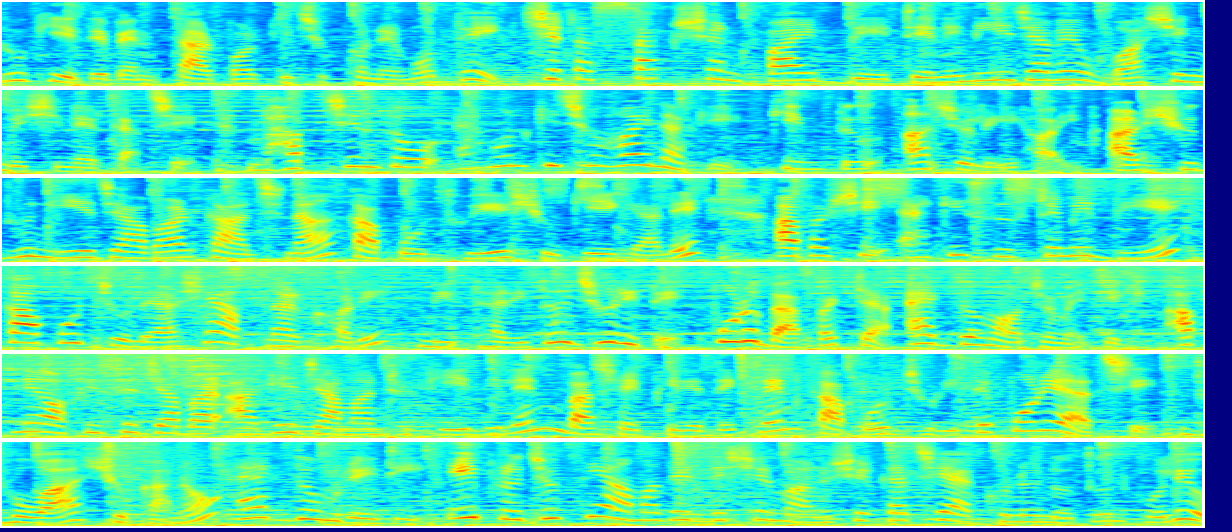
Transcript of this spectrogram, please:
ঢুকিয়ে দেবেন, তারপর কিছুক্ষণের মধ্যেই সেটা সাকশন পাইপ দিয়ে টেনে নিয়ে যাবে ওয়াশিং মেশিনের কাছে। ভাবছেন তো এমন কিছু হয় নাকি? কিন্তু আসলেই হয়। আর শুধু নিয়ে যাওয়ার কাজ না, কাপড় ধুয়ে শুকিয়ে গেলে আবার সেই একই সিস্টেমে দিয়ে কাপড় চলে আসে আপনার ঘরে নির্ধারিত ঝুড়িতে। পুরো ব্যাপারটা একদম অটোমেটিক আপনি অফিসে যাবার আগে জামা ঢুকিয়ে দিলেন, বাসায় ফিরে দেখলেন কাপড় ঝুড়িতে পড়ে আছে। ধোয়া, শুকানো, একদম রেডি এই প্রযুক্তি আমাদের দেশের মানুষের কাছে এখনও নতুন হলেও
